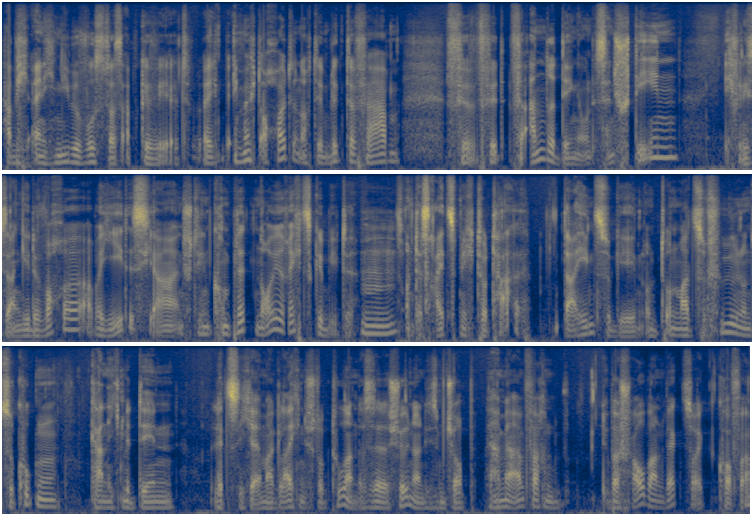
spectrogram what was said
Habe ich eigentlich nie bewusst was abgewählt. Weil ich, ich möchte auch heute noch den Blick dafür haben, für, für, für andere Dinge. Und es entstehen ich will nicht sagen jede Woche, aber jedes Jahr entstehen komplett neue Rechtsgebiete. Mhm. Und das reizt mich total, dahin zu gehen und, und mal zu fühlen und zu gucken, kann ich mit den letztlich ja immer gleichen Strukturen. Das ist ja das Schöne an diesem Job. Wir haben ja einfach einen überschaubaren Werkzeugkoffer,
